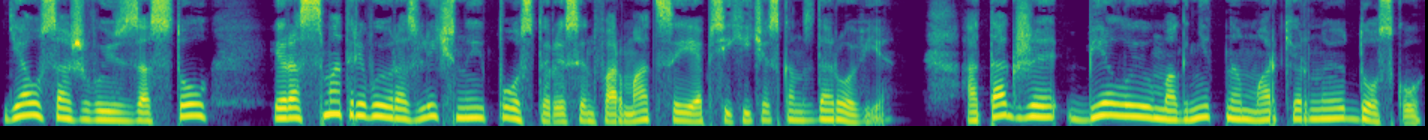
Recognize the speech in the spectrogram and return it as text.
Я усаживаюсь за стол — и рассматриваю различные постеры с информацией о психическом здоровье, а также белую магнитно-маркерную доску,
